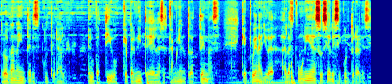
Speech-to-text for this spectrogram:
programa de interés cultural, educativo que permite el acercamiento a temas que pueden ayudar a las comunidades sociales y culturales.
